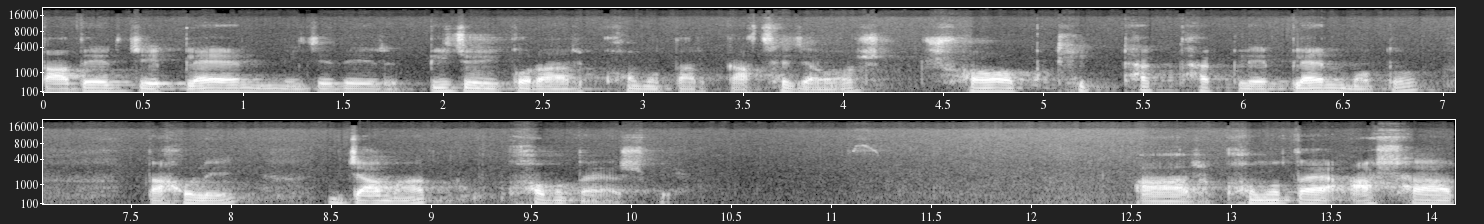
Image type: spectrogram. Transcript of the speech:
তাদের যে প্ল্যান, নিজেদের বিজয়ী করার ক্ষমতার কাছে যাওয়ার সব ঠিকঠাক থাকলে প্ল্যান মতো, তাহলে জামাত ক্ষমতায় আসবে। আর ক্ষমতায় আসার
